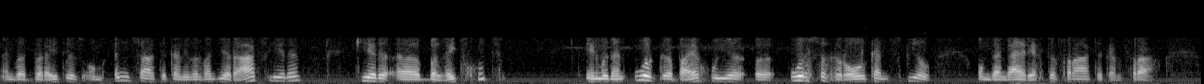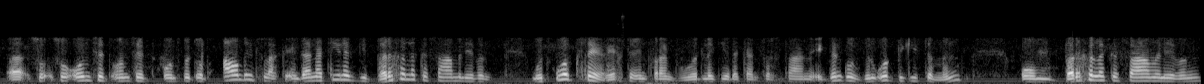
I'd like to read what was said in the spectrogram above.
en wat bereid is om insig te kan lewer want die raadslede keer uh, beleid goed en moet dan ook 'n uh, baie goeie uh, oorsigrol kan speel om dan daai regte vrae te kan vra. Uh, so so ons het ons het ons moet op albei vlakke en dan natuurlik die burgerlike samelewing moet ook sy regte en verantwoordelikhede kan verstaan. Ek dink ons doen ook bietjie te min om burgerlike samelewing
